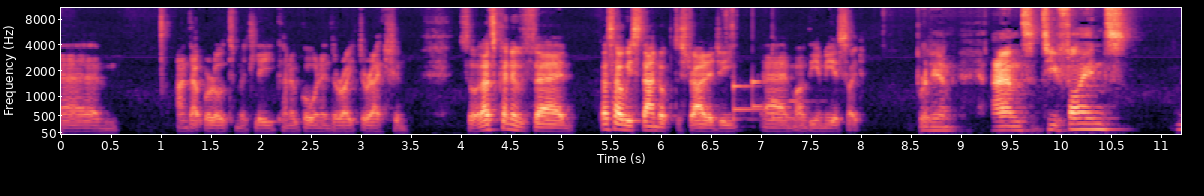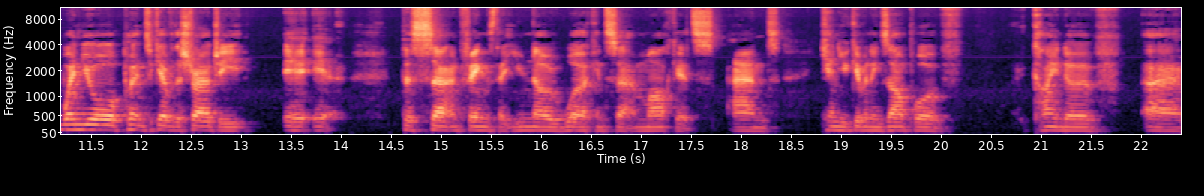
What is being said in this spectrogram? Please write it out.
um, and that we're ultimately kind of going in the right direction. So that's kind of uh, that's how we stand up the strategy um, on the EMEA side. Brilliant. And do you find when you're putting together the strategy, it, it, there's certain things that you know work in certain markets, and can you give an example of kind of uh,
